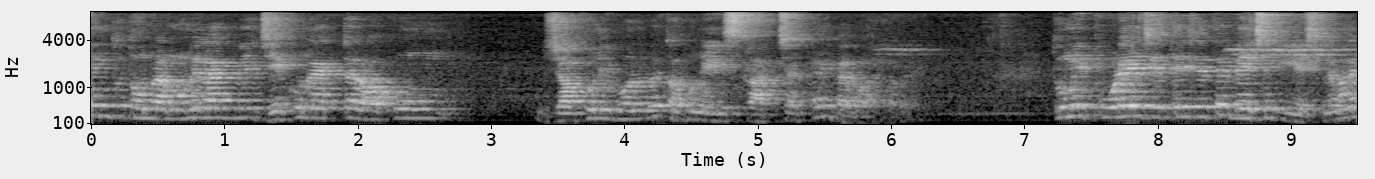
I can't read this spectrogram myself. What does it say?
কিন্তু তোমরা মনে রাখবে যে কোনো একটা রকম যখনই বলবে তখন এই স্ট্রাকচারটাই ব্যবহার হবে। তুমি পড়ে যেতে যেতে বেঁচে গিয়েছিলে মানে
